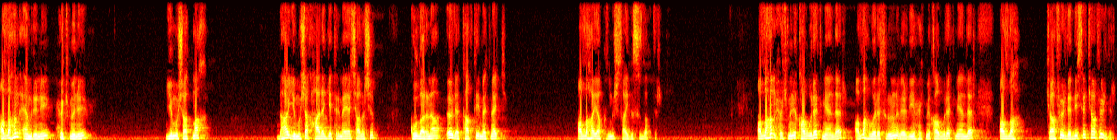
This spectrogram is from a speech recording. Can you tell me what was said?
Allah'ın emrini, hükmünü yumuşatmak, daha yumuşak hale getirmeye çalışıp kullarına öyle takdim etmek Allah'a yapılmış saygısızlıktır. Allah'ın hükmünü kabul etmeyenler, Allah ve Resulünün verdiği hükmü kabul etmeyenler, Allah kafir dediyse kafirdir.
